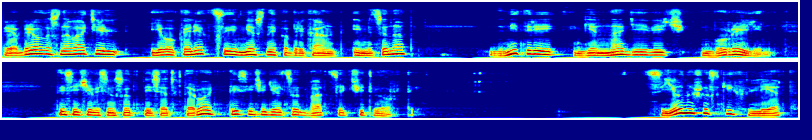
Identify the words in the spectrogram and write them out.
приобрел основатель его коллекции местный фабрикант и меценат Дмитрий Геннадьевич Бурылин 1852-1924. С юношеских лет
